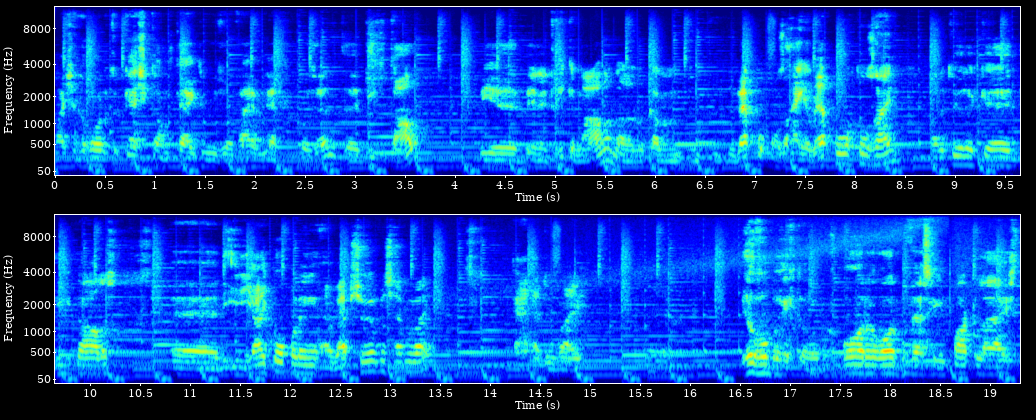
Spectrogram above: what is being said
Als je de order-to-cash kant kijkt, doen we zo'n 35% digitaal. Binnen drie kanalen. Nou, dat kan een, web, onze eigen webportal zijn, wat natuurlijk digitaal is. de EDI-koppeling en webservice hebben wij. Ja, daar doen wij heel veel berichten over. Order, orderbevestiging, paklijst,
